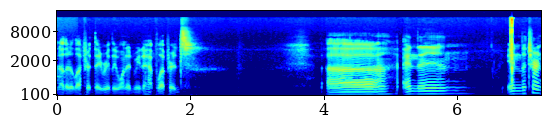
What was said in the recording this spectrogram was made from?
Another leopard. They really wanted me to have leopards. Uh, and then in the turn.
